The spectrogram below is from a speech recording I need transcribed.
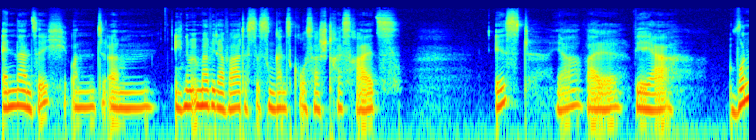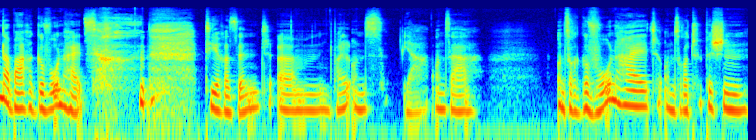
ändern sich. Und ähm, ich nehme immer wieder wahr, dass das ein ganz großer Stressreiz ist, ja, weil wir ja wunderbare Gewohnheitstiere sind, ähm, weil uns ja unser unsere Gewohnheit, unsere typischen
